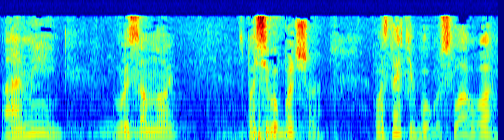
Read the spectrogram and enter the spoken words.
Аминь. Вы со мной? Спасибо большое. Воздайте Богу славу, а?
